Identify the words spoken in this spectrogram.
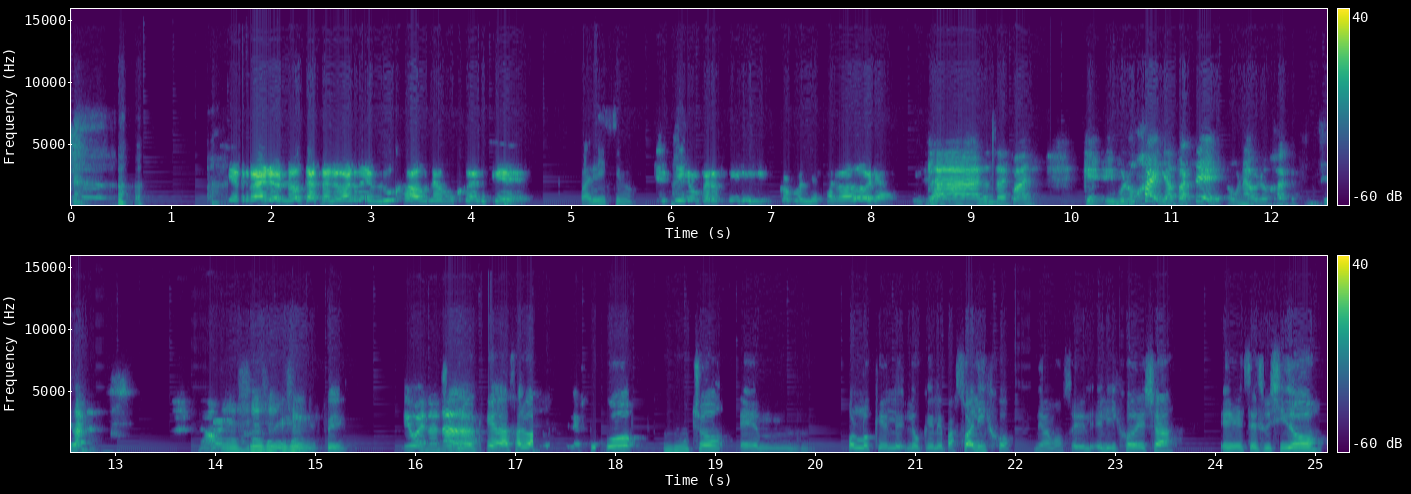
Qué raro, ¿no? Catalogar de bruja a una mujer que, Rarísimo. que tiene un perfil como el de Salvadora. Claro, tal cual. Que y bruja y aparte una bruja que funciona. ¿No? sí. Y bueno, Yo nada. creo que a Salvador se la jugó mucho em, por lo que, le, lo que le pasó al hijo. Digamos, el, el hijo de ella eh, se suicidó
